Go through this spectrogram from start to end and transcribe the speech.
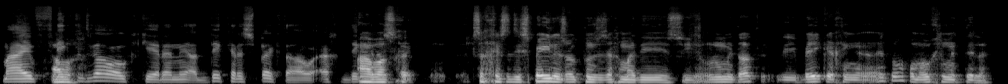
Maar hij flikt het wel elke keer. En ja, dikke respect houden. Echt Hij was respect. Ik zag gisteren die spelers ook toen ze zeg maar die, hoe noem je dat? Die beker gingen, eh, toch? Omhoog gingen tillen.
